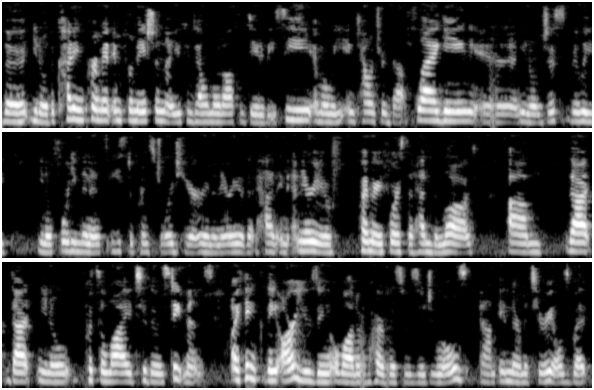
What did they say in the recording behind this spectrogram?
the, you know, the cutting permit information that you can download off of DataBC, and when we encountered that flagging and, you know, just really, you know, 40 minutes east of Prince George here in an area that had, an, an area of primary forest that hadn't been logged, um, that that you know puts a lie to those statements. I think they are using a lot of harvest residuals um, in their materials, but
